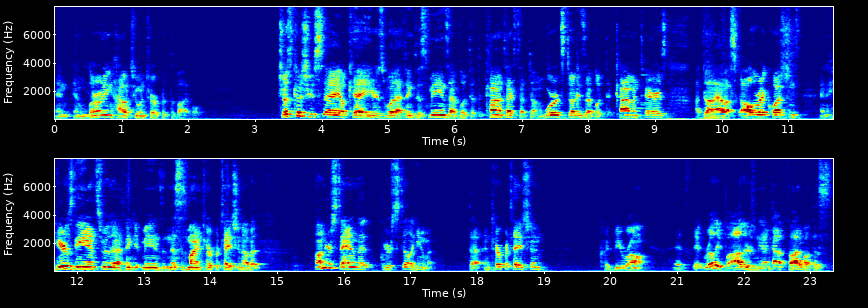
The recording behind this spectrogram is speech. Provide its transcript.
and, and learning how to interpret the Bible, just because you say, okay, here's what I think this means, I've looked at the context, I've done word studies, I've looked at commentaries, I've done asked all the right questions, and here's the answer that I think it means, and this is my interpretation of it. Understand that you're still a human. That interpretation could be wrong. It, it really bothers me. I kind of thought about this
